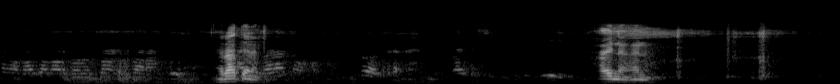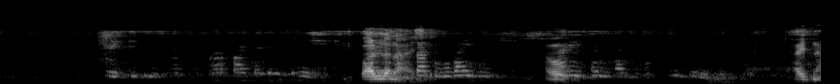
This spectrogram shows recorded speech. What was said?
मला माझ्या मार्गावर झाड उभा राहते राहते ना बाळांनो, बघ माझ्याशी हाय ना हाय ना. किती पाडलं ना हो. आहेत ना.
